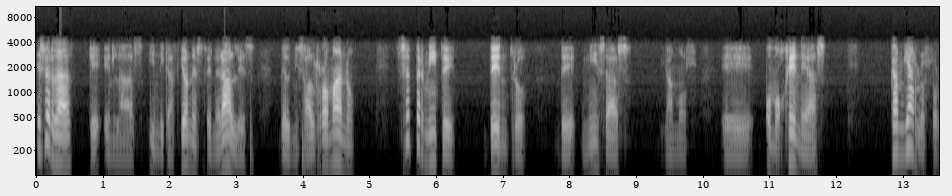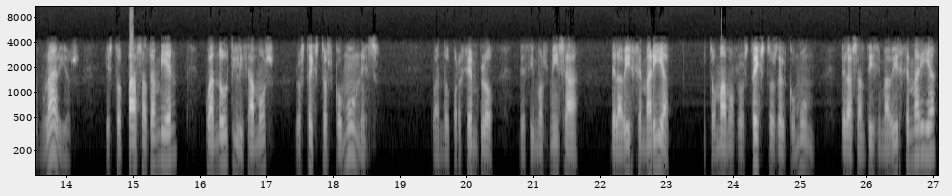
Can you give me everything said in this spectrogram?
Es verdad que en las indicaciones generales del misal romano se permite dentro de misas, digamos, eh, homogéneas, cambiar los formularios. Esto pasa también cuando utilizamos los textos comunes. Cuando, por ejemplo, decimos misa de la Virgen María y tomamos los textos del común de la Santísima Virgen María,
